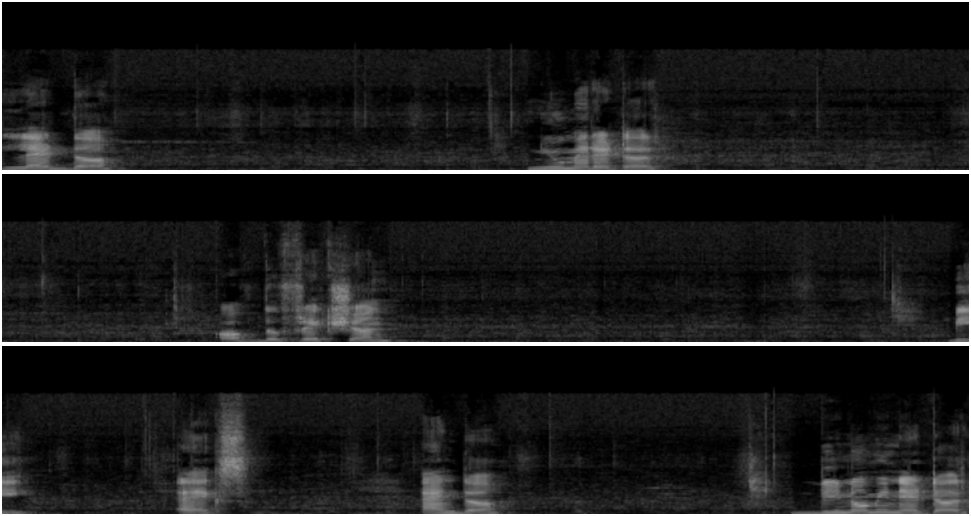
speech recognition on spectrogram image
let the numerator of the fraction b x and the denominator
